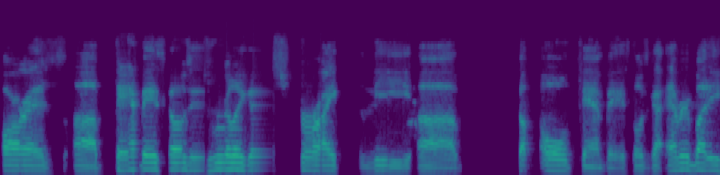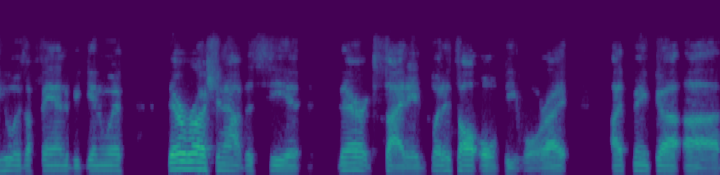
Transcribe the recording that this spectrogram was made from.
far as uh fan base goes, it's really gonna strike the uh the old fan base. Those guys everybody who was a fan to begin with, they're rushing out to see it. They're excited, but it's all old people, right? I think uh uh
